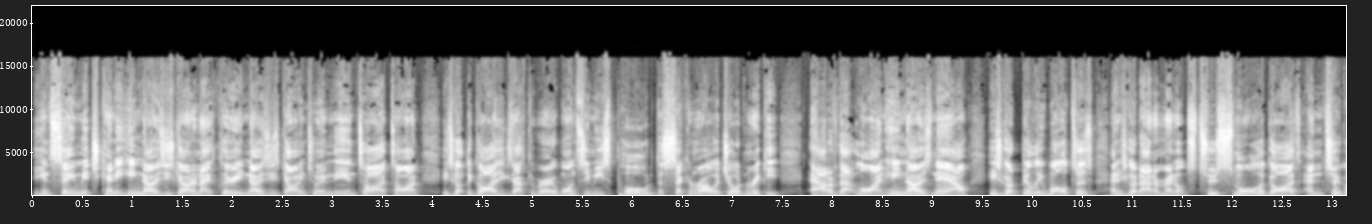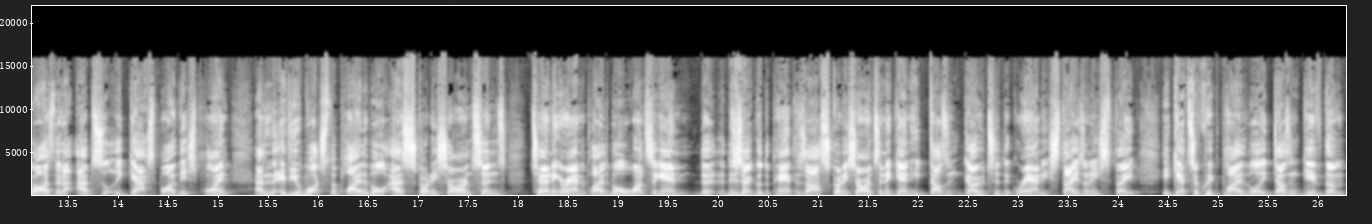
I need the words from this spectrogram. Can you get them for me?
You can see Mitch Kenny. He knows he's going to Nath Cleary. He knows he's going to him the entire time. He's got the guys exactly where he wants him. He's pulled the second rower, Jordan Riki, out of that line. He knows now he's got Billy Walters and he's got Adam Reynolds, two smaller guys and two guys that are absolutely gassed by this point. And if you watch the play the ball, as Scotty Sorensen Sorensen's turning around to play the ball. Once again, the, this is how good the Panthers are. Scotty Sorensen, again, he doesn't go to the ground. He stays on his feet. He gets a quick play the ball. He doesn't give them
